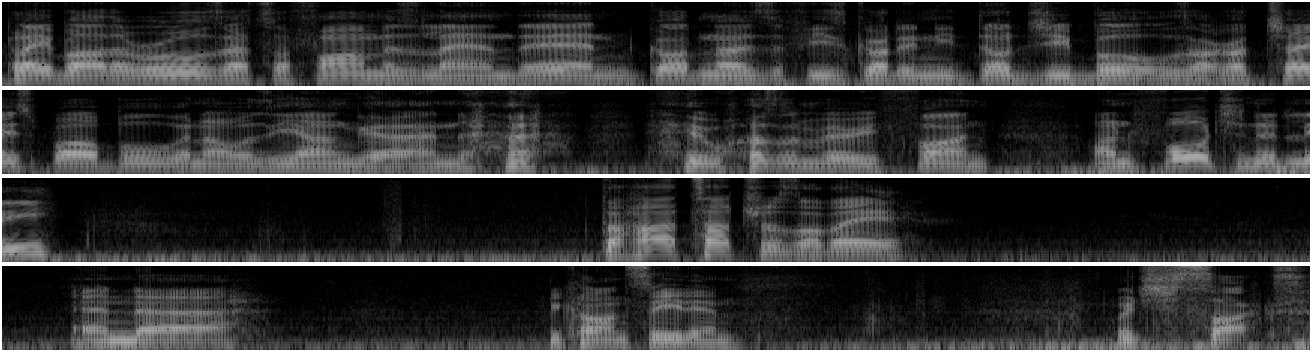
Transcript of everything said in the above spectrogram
Play by the rules, that's a farmer's land there, and God knows if he's got any dodgy bulls. I got chased by a bull when I was younger, and it wasn't very fun. Unfortunately, the heart touchers are there, and uh, we can't see them which sucks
